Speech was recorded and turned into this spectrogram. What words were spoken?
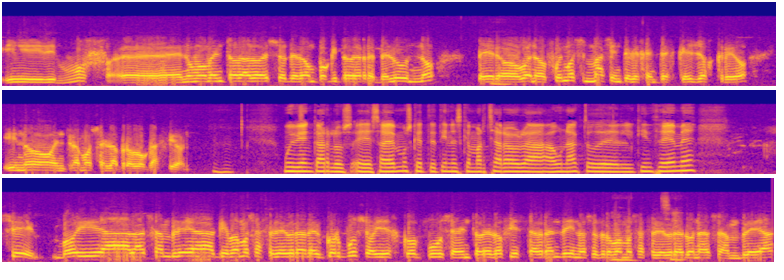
y eh, en un momento dado eso te da un poquito de repelús, ¿no? Pero bueno, fuimos más inteligentes que ellos, creo, y no entramos en la provocación. Muy bien, Carlos. Eh, sabemos que te tienes que marchar ahora a un acto del 15M. Sí, voy a la asamblea que vamos a celebrar el Corpus. Hoy es Corpus en Toledo, fiesta grande, y nosotros vamos a celebrar una asamblea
